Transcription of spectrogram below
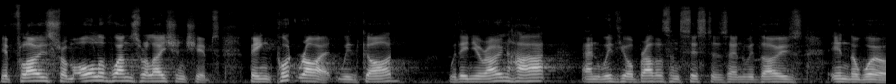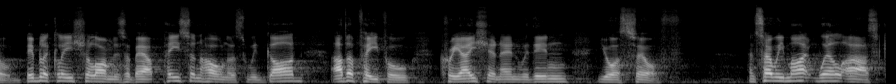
It flows from all of one's relationships being put right with God, within your own heart, and with your brothers and sisters and with those in the world. Biblically, shalom is about peace and wholeness with God, other people, creation, and within yourself. And so we might well ask,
